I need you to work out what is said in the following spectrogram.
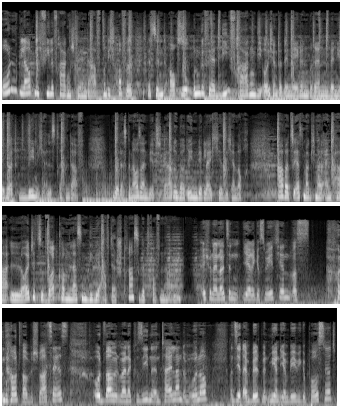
unglaublich viele Fragen stellen darf. Und ich hoffe, das sind auch so ungefähr die Fragen, die euch unter den Nägeln brennen, wenn ihr hört, wen ich alles treffen darf. Wer das genau sein wird, darüber reden wir gleich hier sicher noch. Aber zuerst mag ich mal ein paar Leute zu Wort kommen lassen, die wir auf der Straße getroffen haben. Ich bin ein 19-jähriges Mädchen, was von der Hautfarbe schwarz ist und war mit meiner Cousine in Thailand im Urlaub und sie hat ein Bild mit mir und ihrem Baby gepostet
